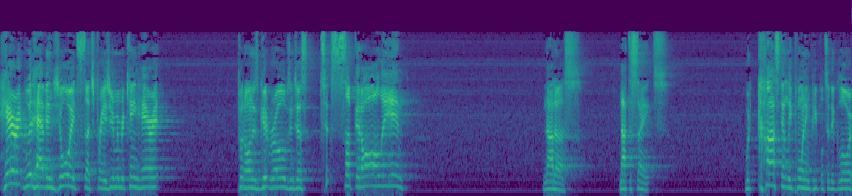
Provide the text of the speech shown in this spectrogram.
Herod would have enjoyed such praise. You remember King Herod? Put on his good robes and just t- sucked it all in. Not us, not the saints. We're constantly pointing people to the glory,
